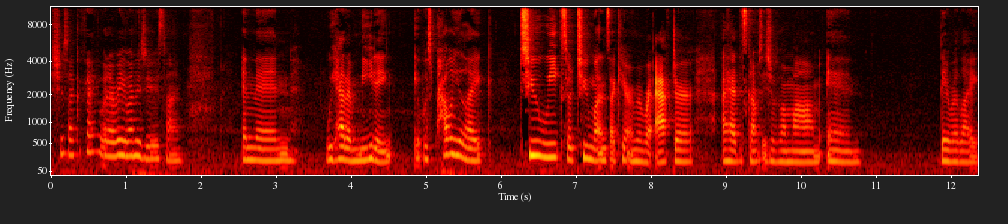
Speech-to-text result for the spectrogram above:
She was like, okay, whatever you want to do is fine. And then we had a meeting. It was probably like two weeks or two months, I can't remember, after I had this conversation with my mom, and they were like,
